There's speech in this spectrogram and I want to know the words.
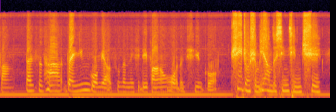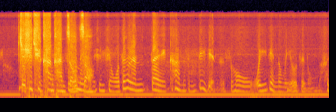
方，但是他在英国描述的那些地方我都去过。是一种什么样的心情去？只是去看看走走。心情。我这个人在看什么地点的时候，我一点都没有这种很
